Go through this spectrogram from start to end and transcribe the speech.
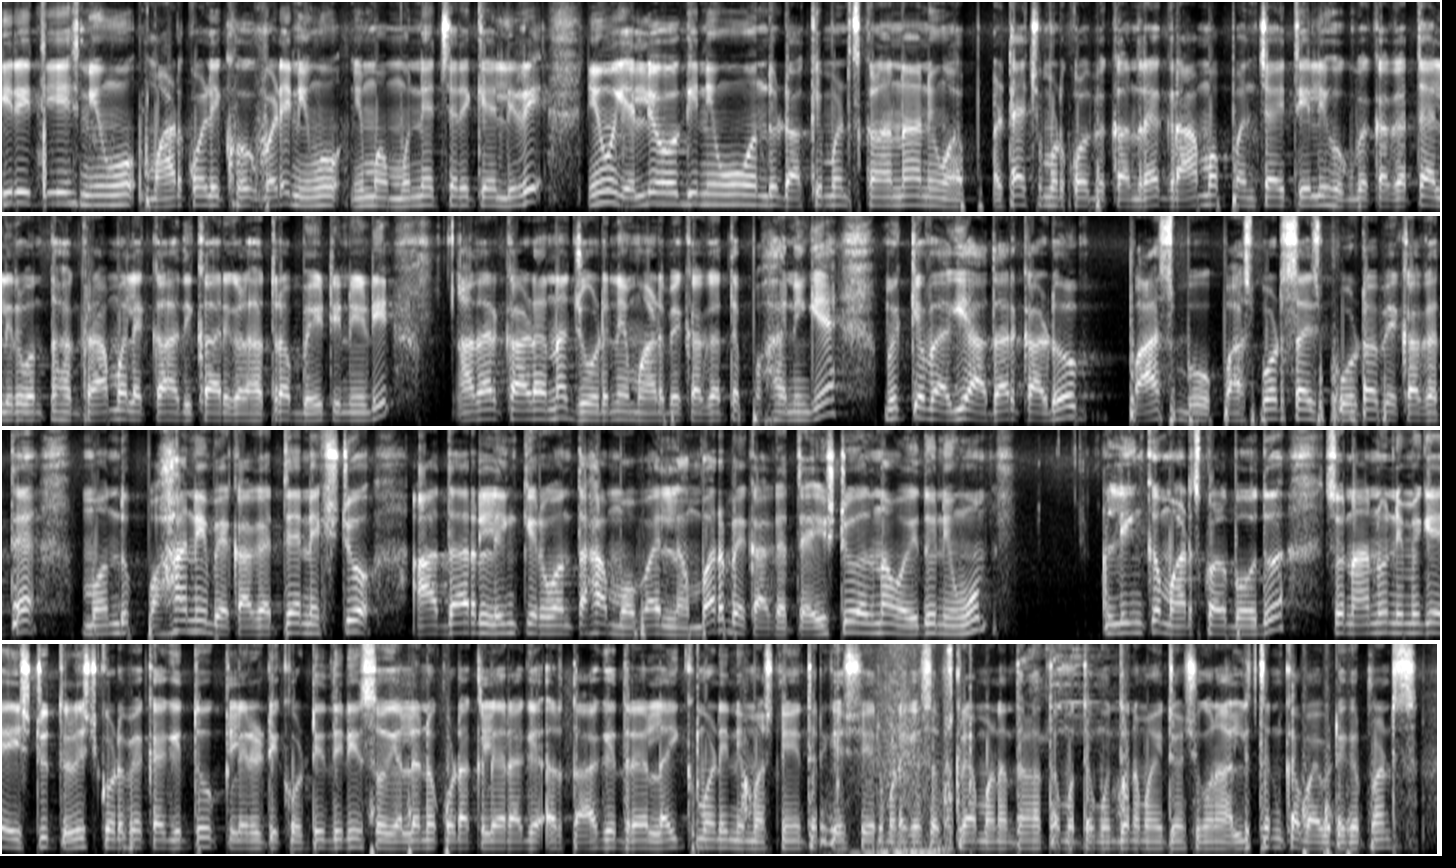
ಈ ರೀತಿ ನೀವು ಮಾಡ್ಕೊಳ್ಳಿಕ್ಕೆ ಹೋಗಬೇಡಿ. ನೀವು ನಿಮ್ಮ ಮುನ್ನೆಚ್ಚರಿಕೆಯಲ್ಲಿರಿ. ನೀವು ಎಲ್ಲಿ ಹೋಗಿ ನೀವು ಒಂದು ಡಾಕ್ಯುಮೆಂಟ್ಸ್ಗಳನ್ನು ನೀವು ಅಟ್ಯಾಚ್ ಮಾಡ್ಕೊಳ್ಬೇಕಂದ್ರೆ ಗ್ರಾಮ ಪಂಚಾಯಿತಿಯಲ್ಲಿ ಹೋಗಬೇಕಾಗತ್ತೆ. ಅಲ್ಲಿರುವಂತಹ ಗ್ರಾಮ ಲೆಕ್ಕ ಅಧಿಕಾರಿಗಳ ಹತ್ರ ಭೇಟಿ ನೀಡಿ ಆಧಾರ್ ಕಾರ್ಡನ್ನು ಜೋಡಣೆ ಮಾಡಬೇಕಾಗತ್ತೆ ಪಹನಿಗೆ ಮುಖ್ಯವಾಗಿ Aadhaar card, passbook, passport size photo ಬೇಕಾಗತ್ತೆ. ಒಂದು ಪಹನಿ ಬೇಕಾಗತ್ತೆ. ನೆಕ್ಸ್ಟು ಆಧಾರ್ ಲಿಂಕ್ ಇರುವಂತಹ ಮೊಬೈಲ್ ನಂಬರ್ ಬೇಕಾಗತ್ತೆ. ಇಷ್ಟು ಅದನ್ನು ಒಯ್ದು ನೀವು ಲಿಂಕ್ ಮಾಡಿಸ್ಕೊಳ್ಬೋದು. ಸೊ ನಾನು ನಿಮಗೆ ಇಷ್ಟು ತಿಳಿಸ್ಕೊಡ್ಬೇಕಾಗಿತ್ತು ಕ್ಲಾರಿಟಿ ಕೊಟ್ಟಿದ್ದೀನಿ. ಸೊ ಎಲ್ಲನೂ ಕೂಡ ಕ್ಲಿಯರ್ ಆಗಿ ಅರ್ಥ ಆಗಿದ್ರೆ ಲೈಕ್ ಮಾಡಿ, ನಿಮ್ಮ ಸ್ನೇಹಿತರಿಗೆ ಶೇರ್ ಮಾಡಿ, ಸಬ್ಸ್ಕ್ರೈಬ್ ಮಾಡಿ ಅಂತ ಹೇಳ್ತಾ ಮತ್ತೆ ಮುಂದಿನ ಮಾಹಿತಿ ಸಿಗೋಣ. ಅಲ್ಲಿ ತನಕ ಬಾಯ್ ಬಿಟ್ಟಿಗೆ ಫ್ರೆಂಡ್ಸ್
